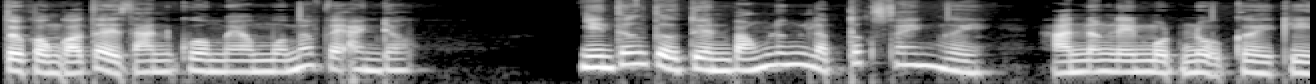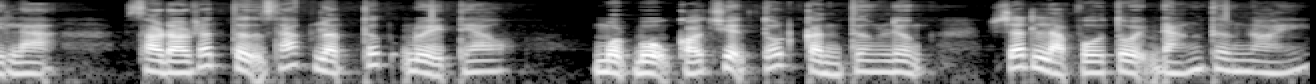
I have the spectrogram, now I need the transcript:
Tôi không có thời gian cua mèo muốn mất với anh đâu. Nhìn thương tử tuyền bóng lưng lập tức xoay người, hắn nâng lên một nụ cười kỳ lạ, sau đó rất tự giác lập tức đuổi theo. Một bộ có chuyện tốt cần thương lượng, rất là vô tội đáng thương nói.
